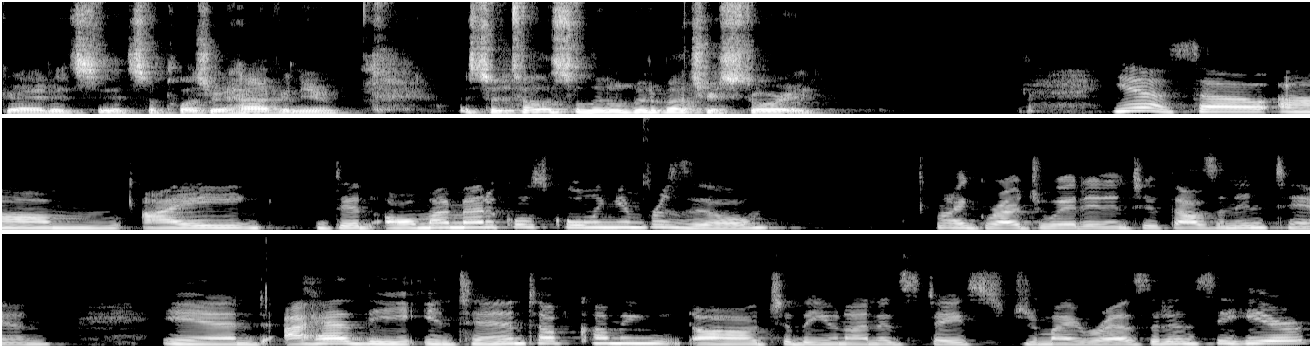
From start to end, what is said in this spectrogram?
Great. It's it's a pleasure having you. So tell us a little bit about your story. Yeah, so um, I did all my medical schooling in Brazil. I graduated in 2010, and I had the intent of coming uh, to the United States to do my residency here.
